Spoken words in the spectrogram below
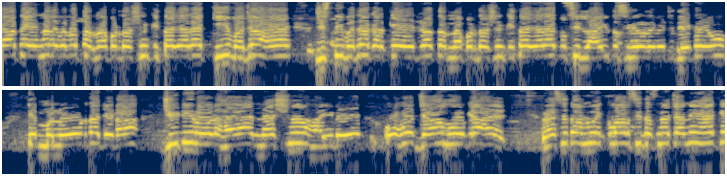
ਆ ਤੇ ਇਹਨਾਂ ਦੇ ਵੱਲੋਂ ਧਰਨਾ ਪ੍ਰਦਰਸ਼ਨ ਕੀਤਾ ਜਾ ਰਿਹਾ। ਕੀ ਵਜ੍ਹਾ ਹੈ? ਜਿਸ ਦੀ ਵਜ੍ਹਾ ਕਰਕੇ ਇਹ ਜਿਹੜਾ ਧਰਨਾ ਪ੍ਰਦਰਸ਼ਨ ਕੀਤਾ ਜਾ ਰਿਹਾ ਤੁਸੀਂ ਲਾਈਵ ਤਸਵੀਰਾਂ ਦੇ ਵਿੱਚ ਦੇਖ ਰਹੇ ਹੋ ਕਿ ਮਲੋਟ ਦਾ ਜਿਹੜਾ ਜੀਟੀ ਰੋਡ ਹੈ ਨੈਸ਼ਨਲ ਹਾਈਵੇ ਉਹ ਜਾਮ ਹੋ ਗਿਆ ਹੈ। ਵੈਸੇ ਤੁਹਾਨੂੰ ਇੱਕ ਵਾਰ ਅਸੀਂ ਦੱਸਣਾ ਚਾਹੁੰਦੇ ਹਾਂ ਕਿ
